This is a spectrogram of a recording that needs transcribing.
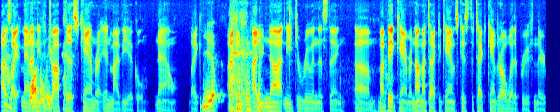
I was like, man, Luckily. I need to drop this camera in my vehicle now. Like, yep, I do, I do not need to ruin this thing. Um, my big camera, not my Tactacams, because the Tactacams are all weatherproof and they're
